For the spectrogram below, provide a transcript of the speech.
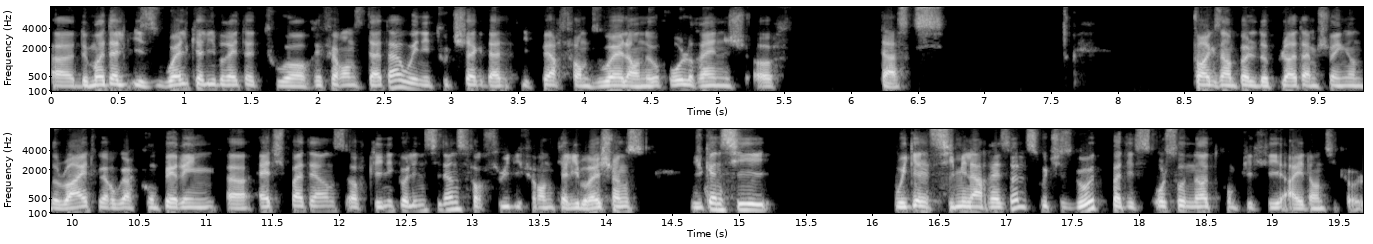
uh, the model is well calibrated to our reference data, we need to check that it performs well on a whole range of tasks. For example, the plot I'm showing on the right, where we are comparing uh, edge patterns of clinical incidence for three different calibrations. You can see we get similar results, which is good, but it's also not completely identical.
